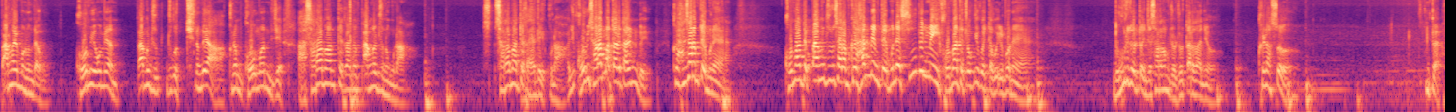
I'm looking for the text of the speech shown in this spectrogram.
빵을 먹는다고. 곰이 오면 빵을 주, 고 튀는 거야. 그럼 곰은 이제, 아, 사람한테 가면 빵을 주는구나. 사람한테 가야 되겠구나. 곰이 사람만 따라다니는 거예요. 그 한 사람 때문에. 곰한테 빵 준 사람 그 한 명 때문에 수백 명이 곰한테 쫓기고 있다고, 일본에. 우리들도 이제 사람 졸졸 따라다녀. 큰일 났어. 그러니까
